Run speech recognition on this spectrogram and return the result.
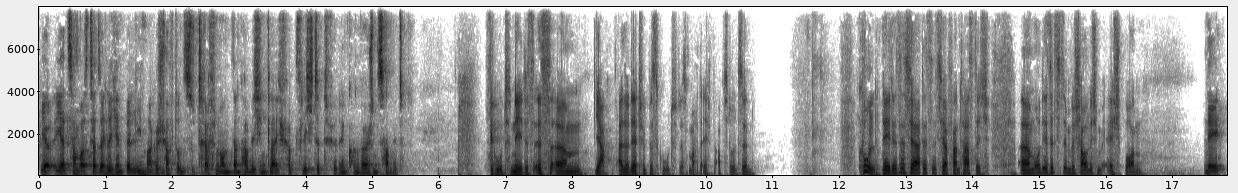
ja, jetzt haben wir es tatsächlich in Berlin mal geschafft, uns zu treffen und dann habe ich ihn gleich verpflichtet für den Conversion Summit. Gut, nee, das ist, ähm, ja, also der Typ ist gut. Das macht echt absolut Sinn. Cool, nee, das ist ja, das ist ja fantastisch. Ähm, und ihr sitzt im beschaulichen Eschborn. Nee.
